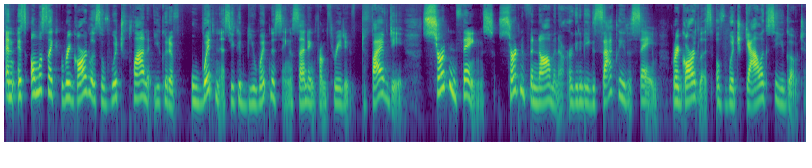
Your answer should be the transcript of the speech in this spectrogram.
And it's almost like, regardless of which planet you could have witnessed, you could be witnessing ascending from 3D to 5D, certain things, certain phenomena are going to be exactly the same, regardless of which galaxy you go to.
